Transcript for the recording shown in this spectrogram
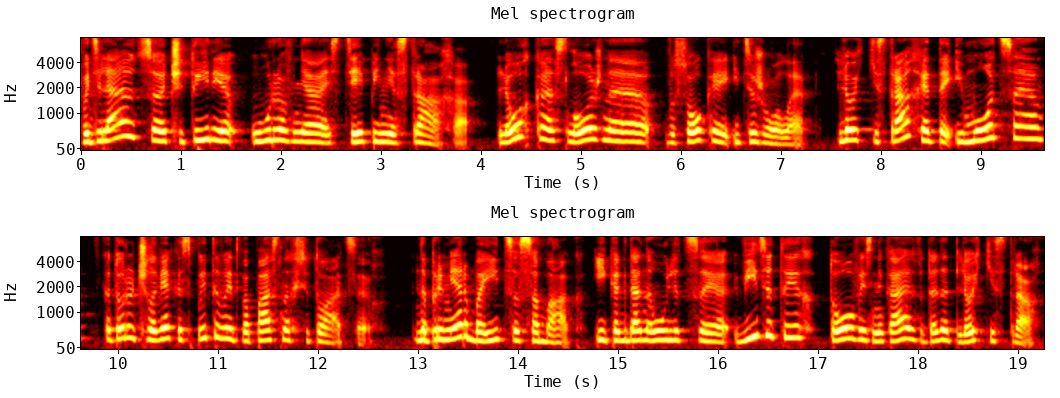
Выделяются четыре уровня степени страха. Легкая, сложная, высокая и тяжелая. Легкий страх — это эмоция, которую человек испытывает в опасных ситуациях. Например, боится собак. И когда на улице видит их, то возникает вот этот легкий страх.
